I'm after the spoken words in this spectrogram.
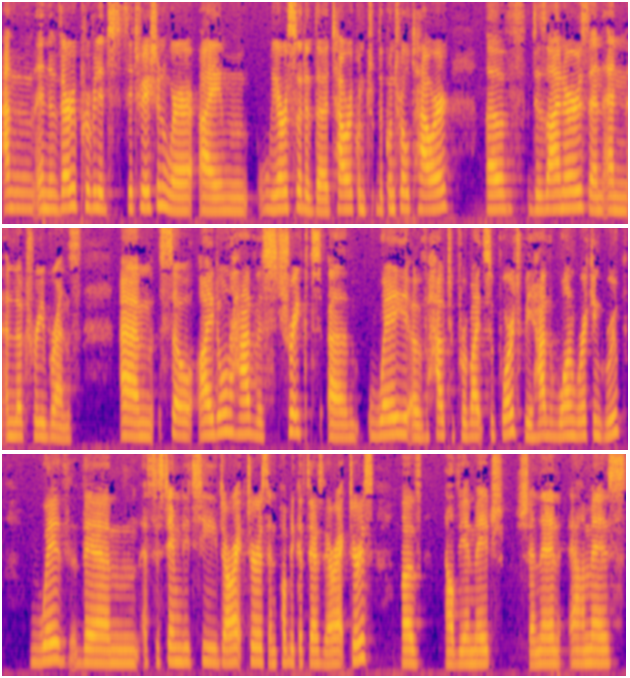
I'm in a very privileged situation where I'm we are sort of the tower, the control tower of designers and, and, and luxury brands. Um, so I don't have a strict um, way of how to provide support. We have one working group with the um, sustainability directors and public affairs directors of LVMH, Chanel, Hermes,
